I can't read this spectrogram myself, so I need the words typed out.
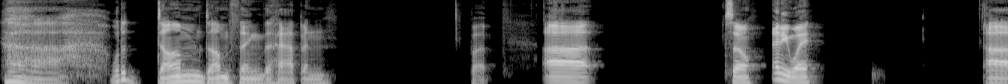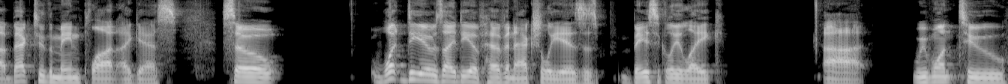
what a dumb, dumb thing to happen. But uh so anyway. Uh back to the main plot, I guess. So what Dio's idea of heaven actually is is basically like uh we want to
